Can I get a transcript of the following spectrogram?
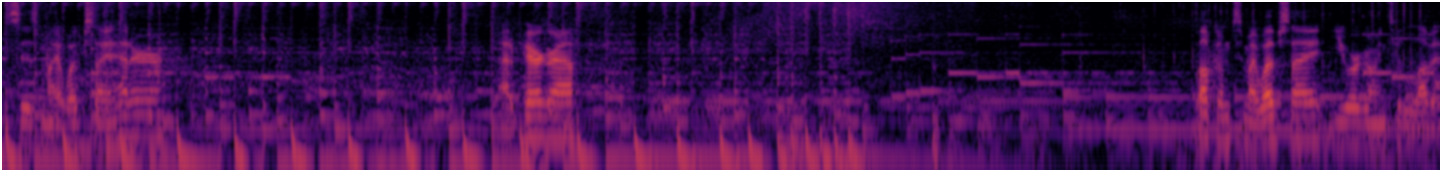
This is my website header. Add a paragraph. Welcome to my website. You are going to love it.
